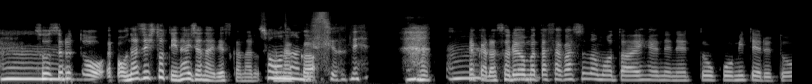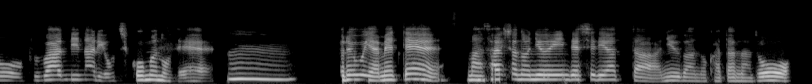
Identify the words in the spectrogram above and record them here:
うんそうすると、やっぱ同じ人っていないじゃないですか、なそうなんで。すよね。うんだからそれをまた探すのも大変でネットをこう見てると不安になり落ち込むので、うん。それをやめて、まあ最初の入院で知り合った乳がんの方など、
